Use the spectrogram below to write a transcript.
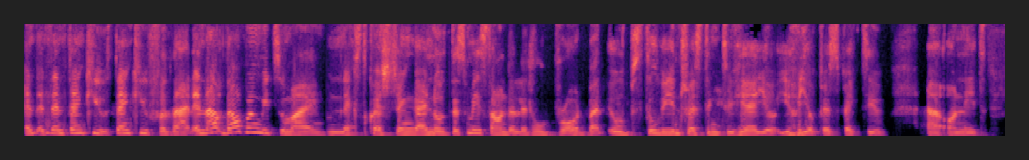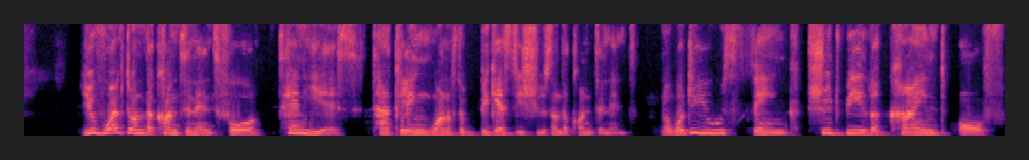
And then thank you. Thank you for that. And that, that'll bring me to my next question. I know this may sound a little broad, but it will still be interesting to hear your, your, your perspective uh, on it. You've worked on the continent for 10 years, tackling one of the biggest issues on the continent. Now, what do you think should be the kind of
